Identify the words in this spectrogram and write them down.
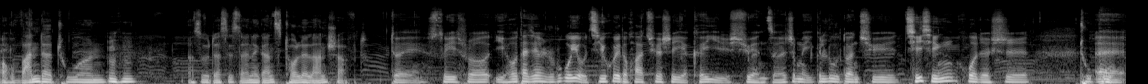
auch Wandertouren. 嗯哼， Also das ist eine ganz tolle Landschaft. 对，所以说以后大家如果有机会的话，确实也可以选择这么一个路段去骑行，或者是 Tupu. 呃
